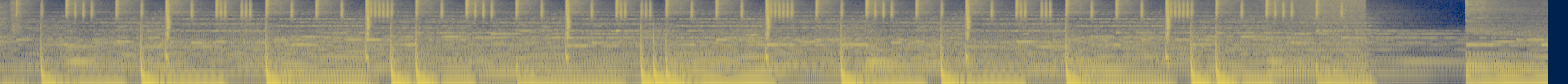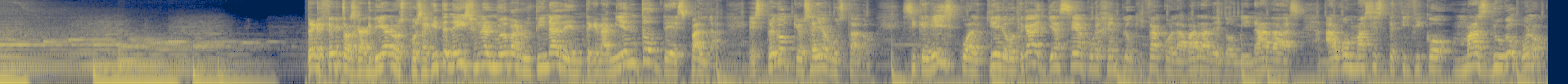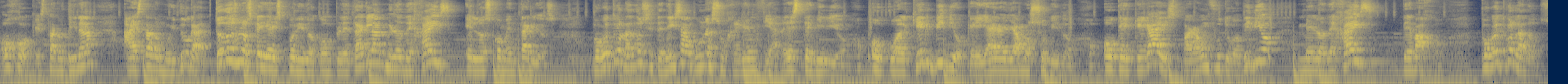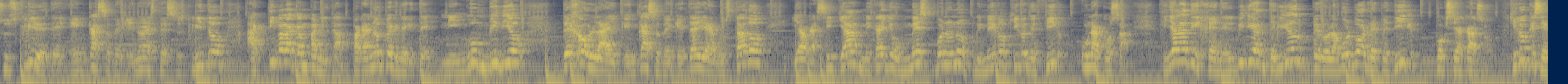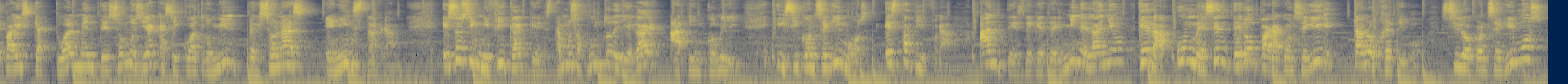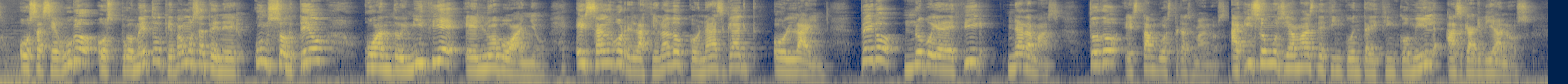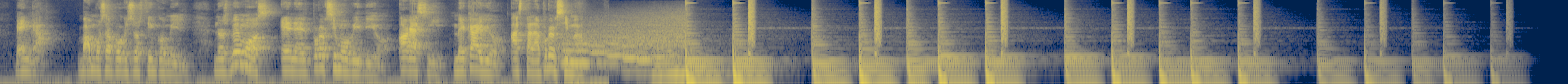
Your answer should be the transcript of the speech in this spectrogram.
Perfecto, Asgardianos, pues aquí tenéis una nueva rutina de entrenamiento de espalda. Espero que os haya gustado. Si queréis cualquier otra, ya sea por ejemplo quizá con la barra de dominadas, algo más específico, más duro, bueno, ojo, que esta rutina ha estado muy dura. Todos los que hayáis podido completarla, me lo dejáis en los comentarios. Por otro lado, si tenéis alguna sugerencia de este vídeo o cualquier vídeo que ya hayamos subido o que queráis para un futuro vídeo, me lo dejáis debajo. Por otro lado, suscríbete en caso de que no estés suscrito, activa la campanita para no perderte ningún vídeo, deja un like en caso de que te haya gustado y ahora sí ya me callo un mes, bueno no, primero quiero decir una cosa, que ya la dije en el vídeo anterior pero la vuelvo a repetir por si acaso. Quiero que sepáis que actualmente somos ya casi 4.000 personas en Instagram. Eso significa que estamos a punto de llegar a 5.000 y si conseguimos esta cifra antes de que termine el año, queda un mes entero para conseguir tal objetivo. Si lo conseguimos, os aseguro, os prometo que vamos a tener un sorteo cuando inicie el nuevo año. Es algo relacionado con Asgard Online, pero no voy a decir nada más. Todo está en vuestras manos. Aquí somos ya más de 55.000 asgardianos. Venga, vamos a por esos 5.000. Nos vemos en el próximo vídeo. Ahora sí, me callo. Hasta la próxima.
